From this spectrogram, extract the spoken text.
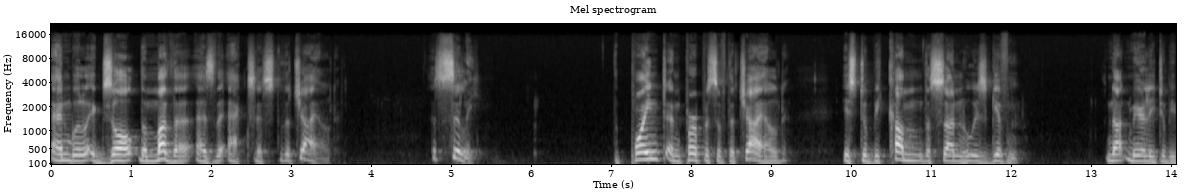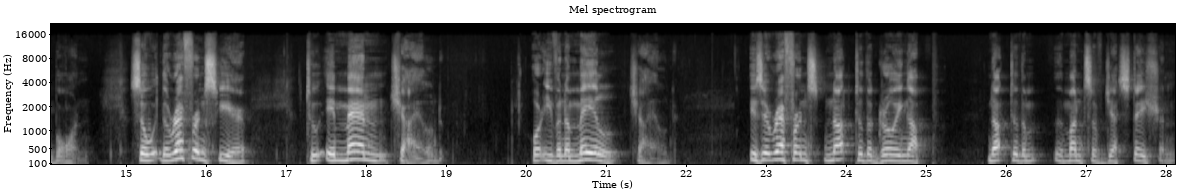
and will exalt the mother as the access to the child. That's silly. Point and purpose of the child is to become the son who is given, not merely to be born. So the reference here to a man child or even a male child is a reference not to the growing up, not to the, the months of gestation,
